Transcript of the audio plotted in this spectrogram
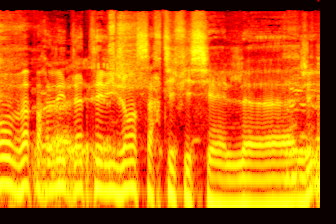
on va parler d'intelligence artificielle. Euh,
